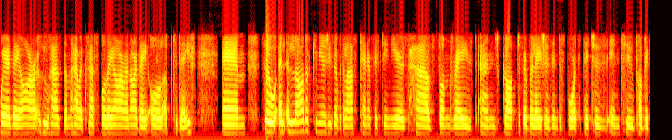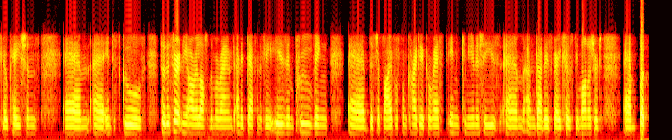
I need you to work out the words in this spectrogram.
where they are, who has them, how accessible they are, and are they all up to date. Um, so a, a lot of communities over the last 10 or 15 years have fundraised and got defibrillators into sports pitches, into public locations, um, uh, into schools. So there certainly are a lot of them around and it definitely is improving uh, the survival from cardiac arrest in communities um, and that is very closely monitored. Um, but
